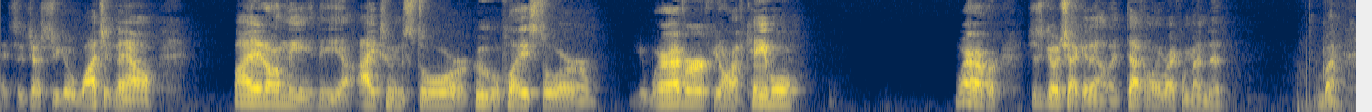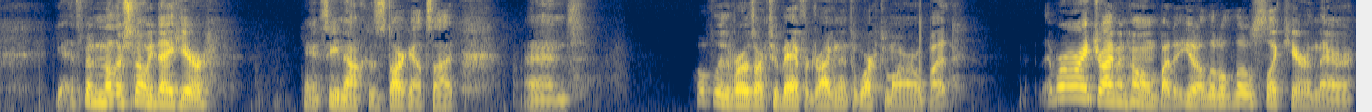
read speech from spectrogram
I suggest you go watch it now buy it on the the uh, iTunes store or Google Play store or wherever. If you don't have cable, wherever, just go check it out. I definitely recommend it. But yeah, it's been another snowy day here. Can't see now because it's dark outside, and hopefully the roads aren't too bad for driving into work tomorrow. But we're all right driving home, but you know, a little little slick here and there,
